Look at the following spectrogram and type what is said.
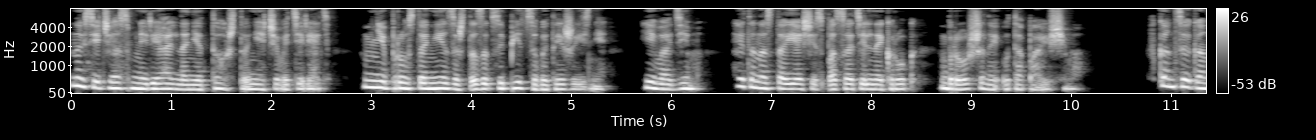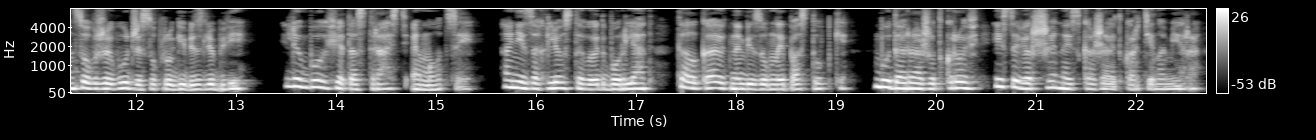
Но сейчас мне реально не то, что нечего терять. Мне просто не за что зацепиться в этой жизни. И Вадим – это настоящий спасательный круг, брошенный утопающему. В конце концов, живут же супруги без любви. Любовь – это страсть, эмоции. Они захлестывают, бурлят, толкают на безумные поступки – будоражат кровь и совершенно искажают картину мира.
